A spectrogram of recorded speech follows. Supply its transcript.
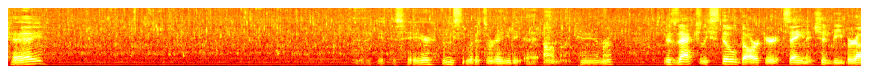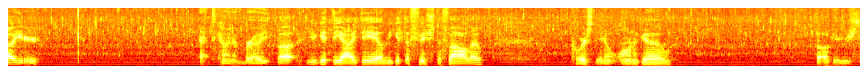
Okay. Get this here. Let me see what it's rated at on my camera. This is actually still darker. It's saying it should be brighter. That's kind of bright, but you get the idea. Let me get the fish to follow. Of course, they don't want to go. Buggers.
